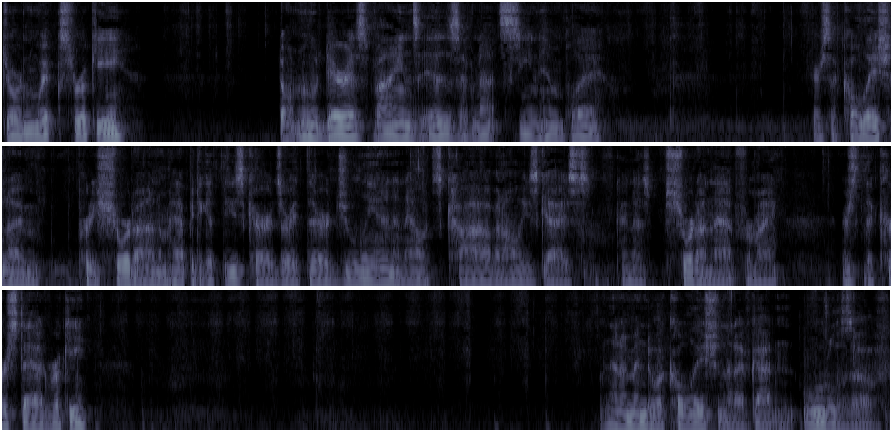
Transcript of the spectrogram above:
Jordan Wicks rookie. Don't know who Darius Vines is. I've not seen him play. There's a collation I'm pretty short on. I'm happy to get these cards right there. Julian and Alex Cobb and all these guys. Kind of short on that for my... There's the Kjerstad rookie. And then I'm into a collation that I've gotten oodles of.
